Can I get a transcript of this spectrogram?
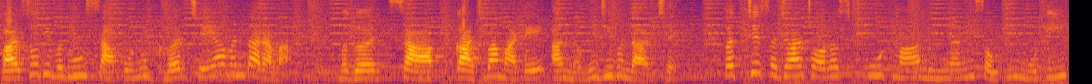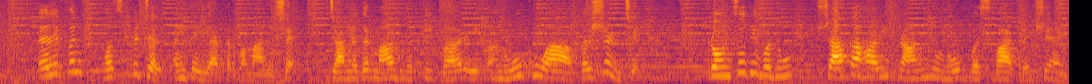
બારસોથી વધુ સાપોનું ઘર છે આ વનતારામાં મગર, સાપ, કાચબા માટે આ નવું જીવનદાન છે. પચીસ હજાર ચોરસ ફૂટમાં દુનિયાની સૌથી મોટી એલિફન્ટ હોસ્પિટલ અહીં તૈયાર કરવામાં આવી છે. જામનગરમાં ધરતી પર એક અનોખું આ આકર્ષણ છે. ત્રણસોથી વધુ શાકાહારી પ્રાણીઓનો વસવાટ રહેશે અહીં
